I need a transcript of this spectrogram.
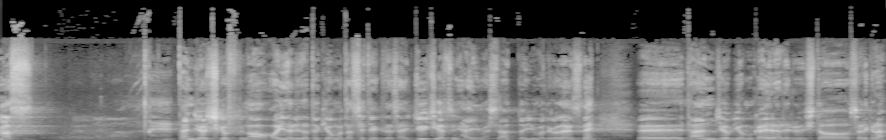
います。誕生祝福のお祈りの時を持たせてください。11月に入りました。あっという間でございますね、えー、誕生日を迎えられる人それから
